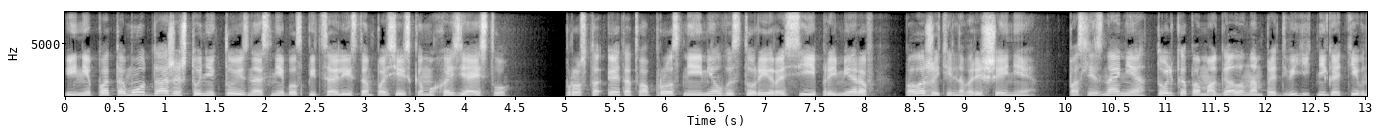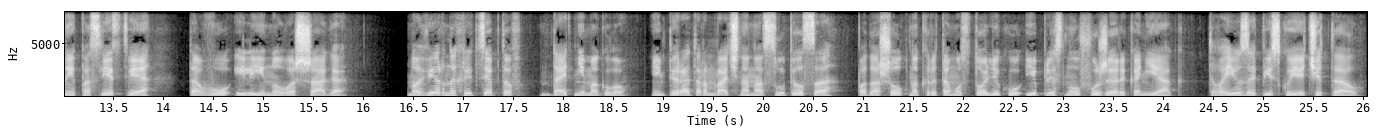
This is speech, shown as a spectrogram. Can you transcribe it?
И не потому даже, что никто из нас не был специалистом по сельскому хозяйству. Просто этот вопрос не имел в истории России примеров положительного решения. Послезнание только помогало нам предвидеть негативные последствия того или иного шага но верных рецептов дать не могло. Император мрачно насупился, подошел к накрытому столику и плеснул фужеры коньяк. «Твою записку я читал.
